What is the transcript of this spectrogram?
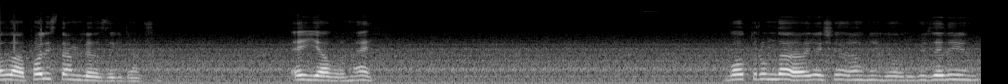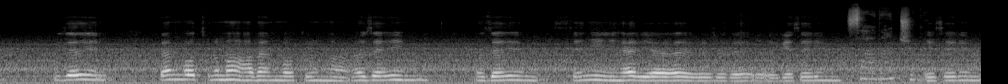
Allah polisten bile hızlı gidiyorum şu an. Ey yavrum ey. Bodrum'da yaşanıyor güzelim, güzelim. Ben Bodrum'a, ben Bodrum'a özelim, özelim. Seni her yerde gezerim, Sağdan çıkın. gezerim.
